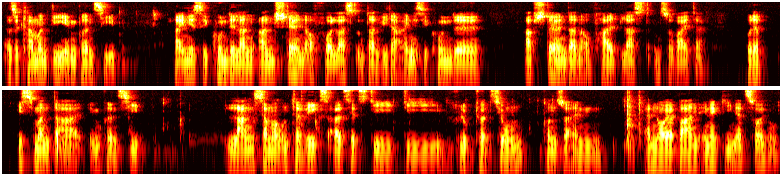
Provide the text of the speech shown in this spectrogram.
Also kann man die im Prinzip eine Sekunde lang anstellen auf Volllast und dann wieder eine Sekunde abstellen, dann auf Halblast und so weiter? Oder ist man da im Prinzip langsamer unterwegs als jetzt die, die Fluktuation von so einem erneuerbaren Energienerzeugung?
